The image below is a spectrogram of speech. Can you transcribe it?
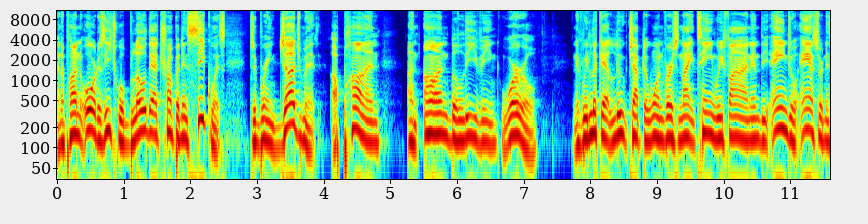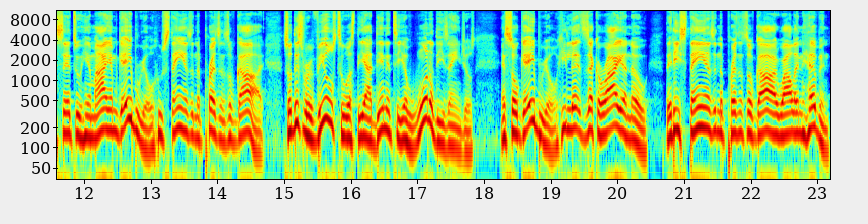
And upon orders, each will blow their trumpet in sequence to bring judgment upon an unbelieving world. And if we look at Luke chapter 1, verse 19, we find, And the angel answered and said to him, I am Gabriel, who stands in the presence of God. So this reveals to us the identity of one of these angels. And so Gabriel, he lets Zechariah know that he stands in the presence of God while in heaven.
